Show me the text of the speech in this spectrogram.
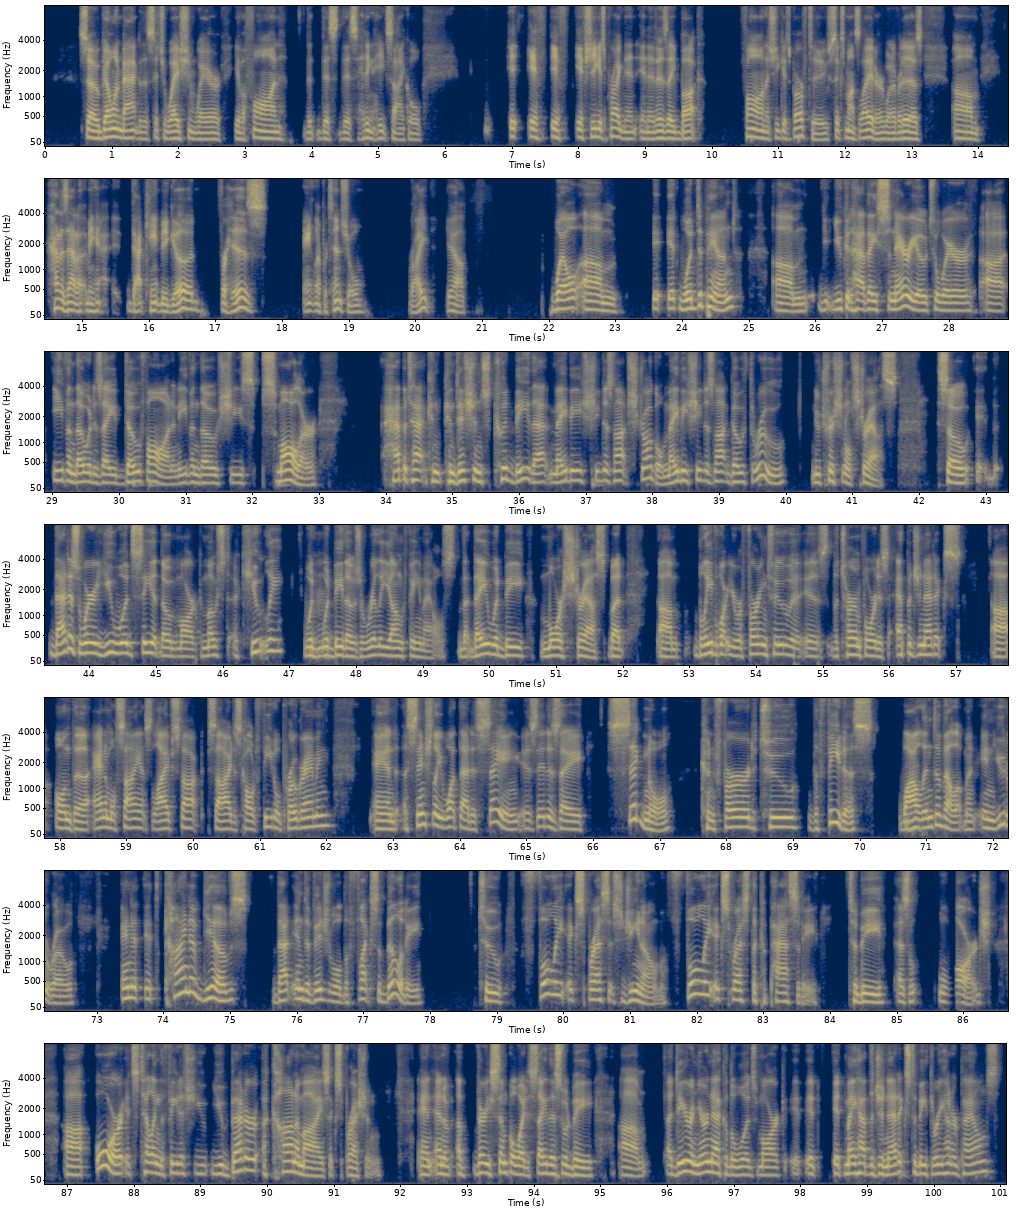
So going back to the situation where you have a fawn, that this this hitting a heat cycle, if if if she gets pregnant and it is a buck fawn that she gives birth to six months later, whatever it is, um, how does that? I mean, that can't be good for his antler potential, right? Yeah. Well, um, it, it would depend. Um, you, you, could have a scenario to where, uh, even though it is a doe fawn, and even though she's smaller, habitat con- conditions could be that maybe she does not struggle. Maybe she does not go through nutritional stress. So that is where you would see it though, Mark, most acutely would mm-hmm. would be those really young females that they would be more stressed. But um, believe what you're referring to is the term for it is epigenetics. Uh, on the animal science livestock side, it's called fetal programming. And essentially, what that is saying is it is a signal conferred to the fetus while mm-hmm. in development in utero. And it, it kind of gives that individual the flexibility to fully express its genome, fully express the capacity to be as large. uh, or it's telling the fetus you you better economize expression. And and a, a very simple way to say this would be um, a deer in your neck of the woods, Mark. It it it may have the genetics to be 300 pounds,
